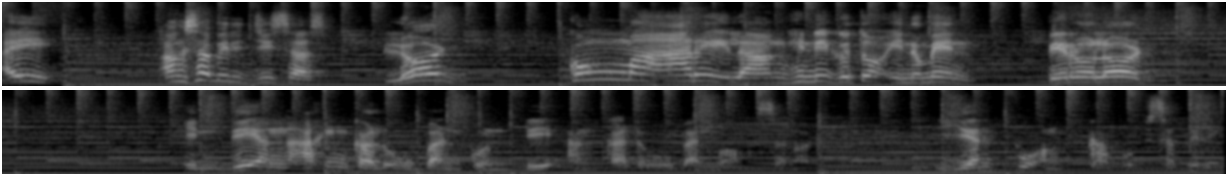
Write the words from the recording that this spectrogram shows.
ay, ang sabi ni Jesus, Lord, kung maaari lang, hindi ko ito inumin. Pero Lord, hindi ang aking kalooban, kundi ang kalooban mo ang sunod. Iyan po ang cup of suffering.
